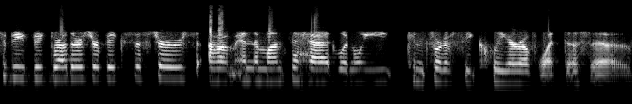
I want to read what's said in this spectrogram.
to be big brothers or big sisters um, in the months ahead when we can sort of see clear of what this is.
